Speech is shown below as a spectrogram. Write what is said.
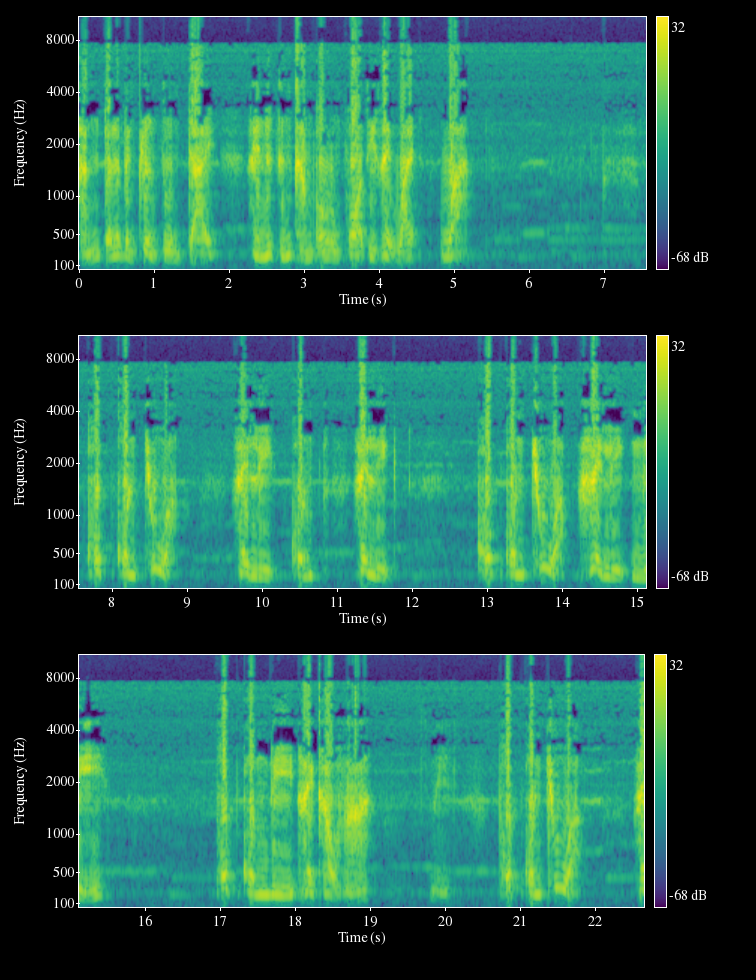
ขันจะได้เป็นเครื่องเตือนใจ ให้นึกถึงคำของหลวงพ่อที่ให้ไว้ว่าคบคนชั่ว ให้หลีกคนให้หลีกคบคนชั่วให้หลีกหนี พบคนดีให้เข้าหา นี่ พบคนชั่วให้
